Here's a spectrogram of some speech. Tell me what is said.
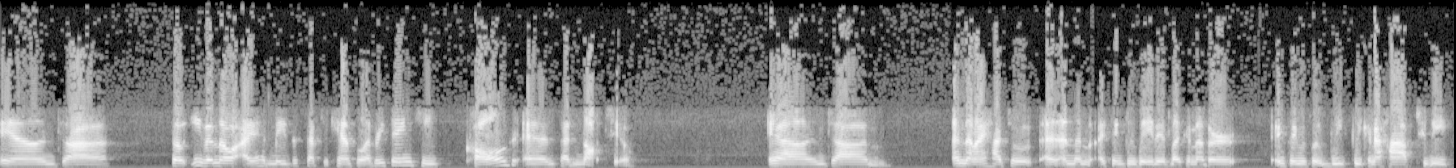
And, uh, so even though I had made the step to cancel everything, he called and said not to. And um, and then I had to, and, and then I think we waited like another, I think it was a week, week and a half, two weeks,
